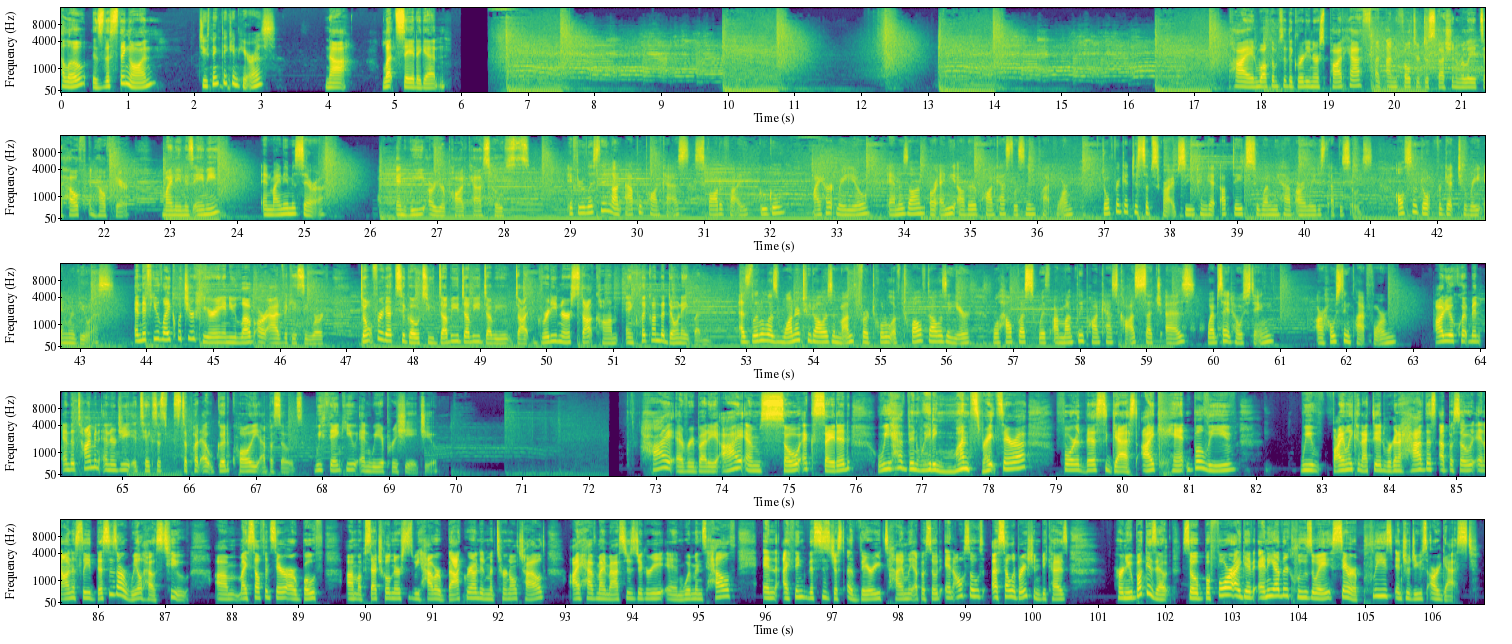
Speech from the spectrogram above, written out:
Hello, is this thing on? Do you think they can hear us? Nah. Let's say it again. Hi, and welcome to the Gritty Nurse Podcast, an unfiltered discussion related to health and healthcare. My name is Amie. And my name is Sara. And we are your podcast hosts. If you're listening on Apple Podcasts, Spotify, Google, iHeartRadio, Amazon, or any other podcast listening platform, don't forget to subscribe so you can get updates to when we have our latest episodes. Also, don't forget to rate and review us. And if you like what you're hearing and you love our advocacy work, don't forget to go to www.grittynurse.com and click on the donate button. As little as $1 or $2 a month for a total of $12 a year will help us with our monthly podcast costs, such as website hosting, our hosting platform, audio equipment, and the time and energy it takes us to put out good quality episodes. We thank you and we appreciate you. Hi, everybody. I am so excited. We have been waiting months, right, Sara, for this guest. I can't believe we finally connected. We're going to have this episode. And honestly, this is our wheelhouse too. Um, myself and Sara are both um, obstetrical nurses. We have our background in maternal child. I have my master's degree in women's health. And I think this is just a very timely episode and also a celebration because her new book is out. So before I give any other clues away, Sara, please introduce our guest.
